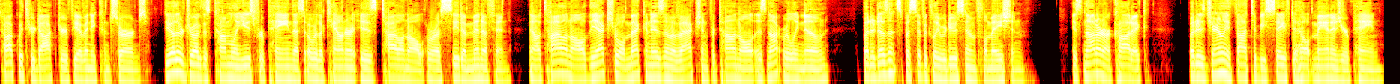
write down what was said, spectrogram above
talk with your doctor if you have any concerns. The other drug that's commonly used for pain that's over the counter is Tylenol or acetaminophen. Now, Tylenol, the actual mechanism of action for Tylenol is not really known, but it doesn't specifically reduce inflammation. It's not a narcotic, but it is generally thought to be safe to help manage your pain.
